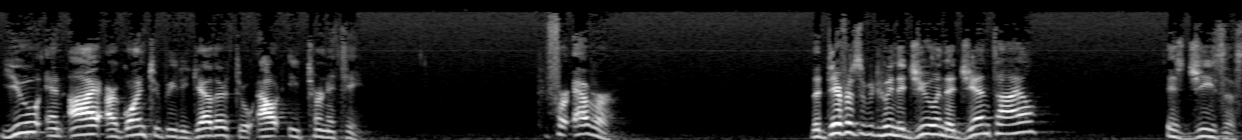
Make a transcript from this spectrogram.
you and I are going to be together throughout eternity. Forever. The difference between the Jew and the Gentile is Jesus.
